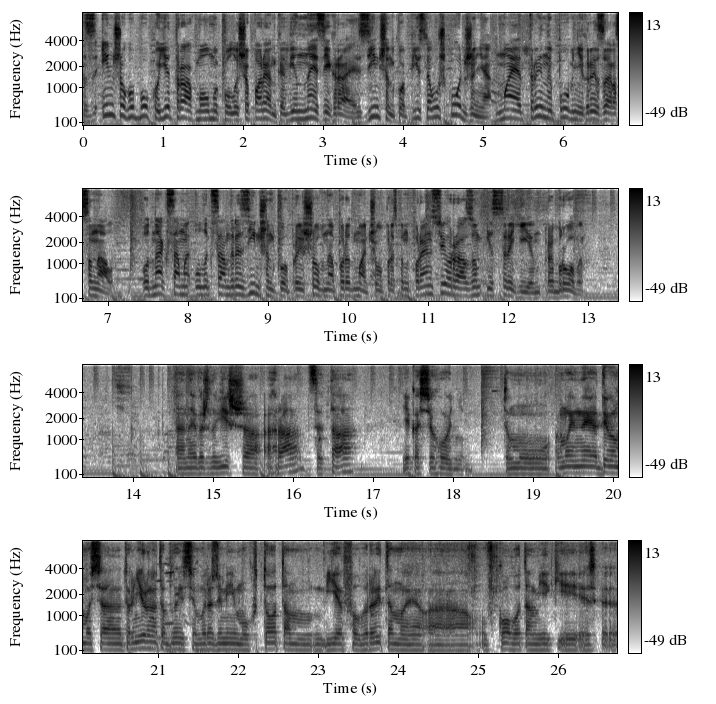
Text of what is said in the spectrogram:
З іншого боку, є травма у Миколи Шапаренка. Він не зіграє. Зінченко після ушкодження має три неповні гри за арсенал. Однак саме Олександр Зінченко прийшов на передматчеву прес-конференцію разом із Сергієм Ребровим. Найважливіша гра це та, яка сьогодні. Тому ми не дивимося на турнірну таблицю. Ми розуміємо, хто там є фаворитами, в кого там які е,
